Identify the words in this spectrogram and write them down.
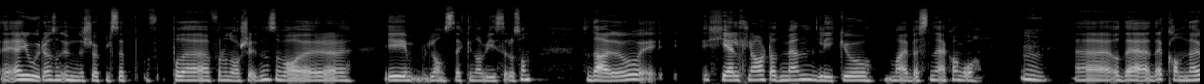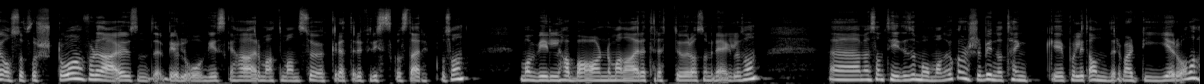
Jeg gjorde en sånn undersøkelse på det for noen år siden, som var eh, i landsdekkende aviser og sånn. Så det er jo helt klart at menn liker jo meg best når jeg kan gå. Mm. Eh, og det, det kan jeg jo også forstå, for det er jo liksom det biologiske her om at man søker etter det friske og sterke og sånn. Man vil ha barn når man er i 30 år som regel og sånn. Eh, men samtidig så må man jo kanskje begynne å tenke på litt andre verdier òg, da.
